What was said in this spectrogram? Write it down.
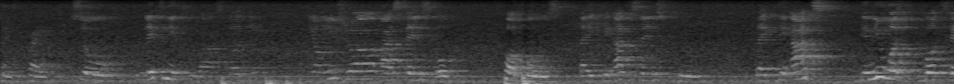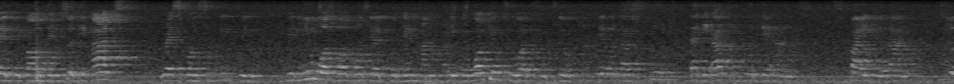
25. So, relating it to our study, the unusual sense of purpose, like they had sense to, like they had, they knew what God said about them, so they had responsibility. They knew what God wanted for them and they were working towards it. So they understood that they had to go there and spy the land. So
